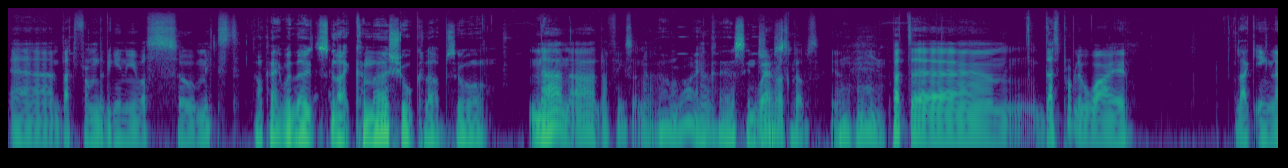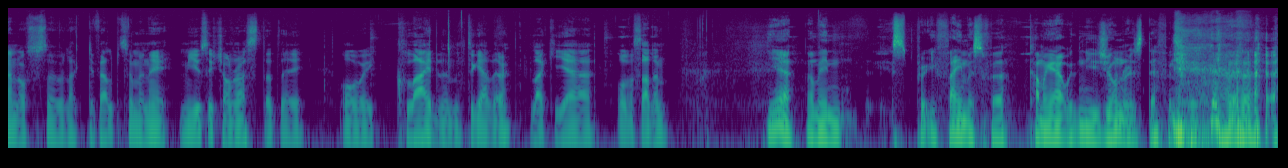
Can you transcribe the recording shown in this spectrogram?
uh, but from the beginning it was so mixed Okay, were those like commercial clubs or? No no i don't think so no Oh, right, No. okay, that's interesting. warehouse clubs yeah Mhm. but um, that's probably why like england also like developed so many music genres that they always collided them together like yeah all of a sudden Yeah, I mean, it's pretty famous for coming out with new genres, definitely. Uh,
